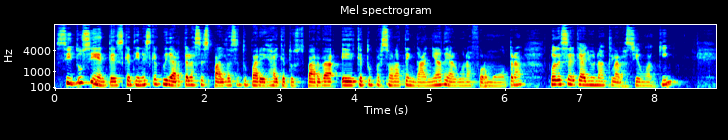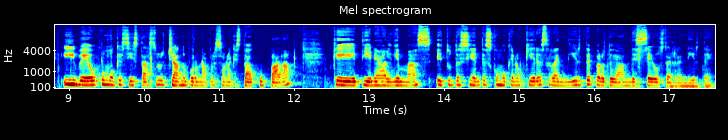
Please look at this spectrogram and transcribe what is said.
Si tú sientes que tienes que cuidarte las espaldas de tu pareja y que tu espalda, eh, que tu persona te engaña de alguna forma u otra, puede ser que haya una aclaración aquí y veo como que si estás luchando por una persona que está ocupada, que tiene alguien más, y tú te sientes como que no quieres rendirte, pero te dan deseos de rendirte.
